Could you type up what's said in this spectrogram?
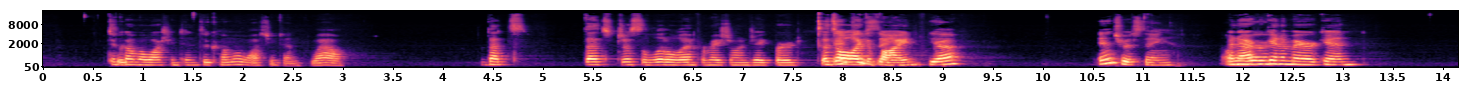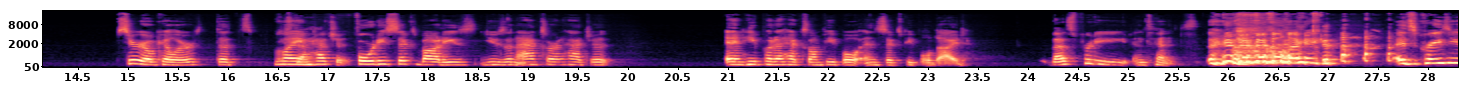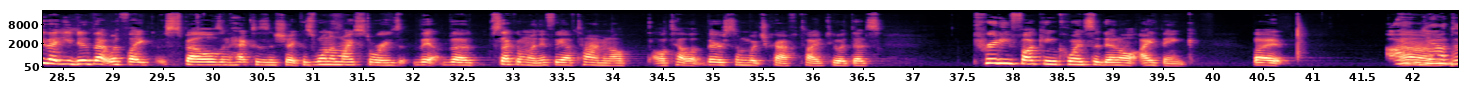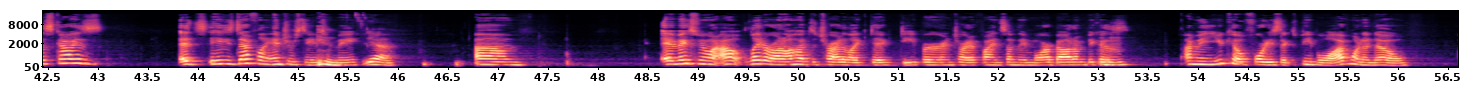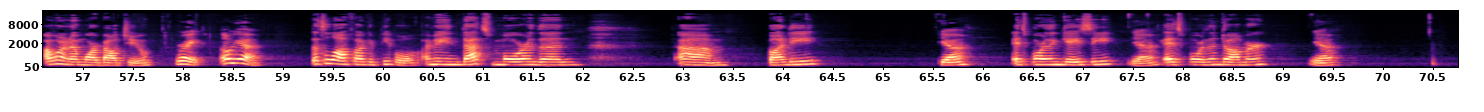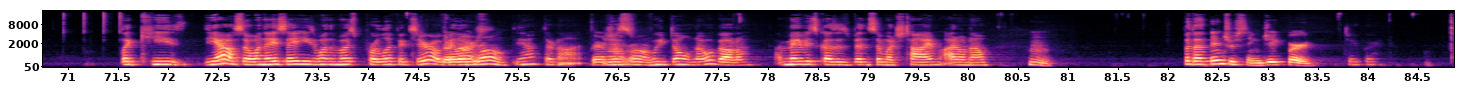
So- Tacoma, Washington. Tacoma, Washington. Wow. That's that's just a little information on Jake Bird. That's all I could find. Yeah. Interesting. I An African American serial killer that's claimed hatchet. 46 bodies use an axe or a hatchet and he put a hex on people and six people died That's pretty intense. like, it's crazy that you did that with like spells and hexes and shit. Because one of my stories, the the second one, if we have time, and I'll I'll tell it. There's some witchcraft tied to it. That's pretty fucking coincidental, I think. But I, Um, yeah this guy's it's he's definitely interesting to me yeah, um it makes me want I'll, later on i'll have to try to like dig deeper and try to find something more about him because i mean you kill 46 people i want to know i want to know more about you right. Oh yeah, that's a lot of fucking people i mean that's more than um bundy yeah, it's more than gacy yeah, it's more than dahmer yeah. like he's yeah so when they say he's one of the most prolific serial They're not killers wrong. yeah they're not They're It's not just wrong. we don't know about him maybe it's because it's been so much time i don't know Hmm. but that Interesting. Jake Bird. Jake Bird.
